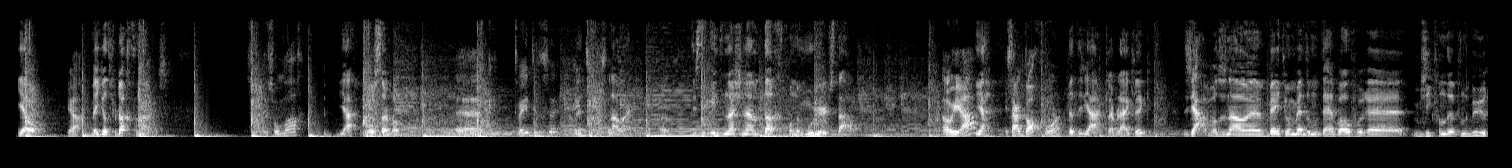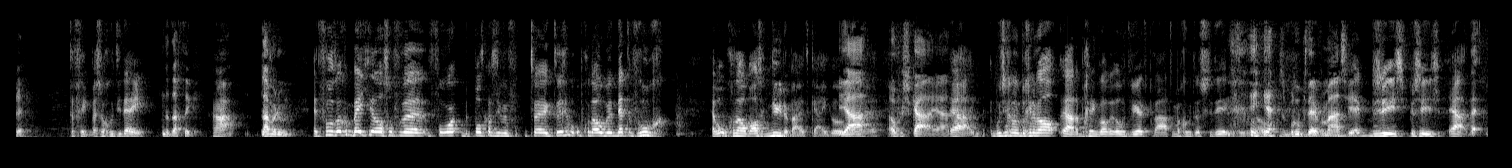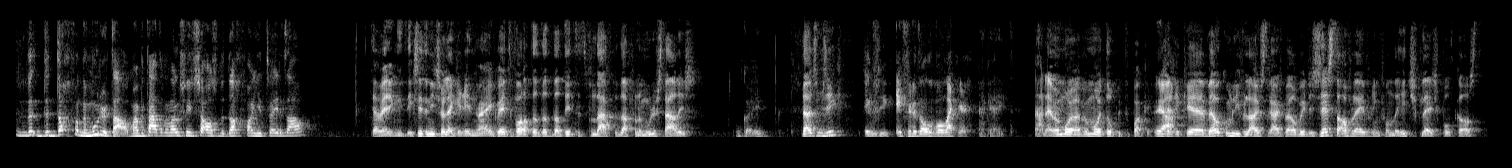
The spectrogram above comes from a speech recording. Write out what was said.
Yo, Ja, weet je wat verdacht vandaag is? z- zondag. Ja, los daarvan. Eh 22e? 21e? Nou maar. Het is de internationale dag van de moederstaal. Oh ja? Ja. Is daar een dag voor? Dat is ja, klaarblijkelijk. Dus ja, wat is nou een beter moment om het te hebben over eh, muziek van de, van de buren? Dat vind ik best wel een goed idee. Dat dacht ik. Ja. Laat maar doen. Het voelt ook een beetje alsof we voor de podcast die we twee weken terug hebben opgenomen, net te vroeg hebben opgenomen als ik nu naar buiten kijk. Over, Ja, eh, over ska, ja. ja, ik moet zeggen, we beginnen wel, ja, dan begin ik wel weer over het weer te praten, maar goed, dat studeer ik natuurlijk ook. Ja, dat is een beroepsdeformatie, hè? Eh, Precies, precies. Ja, de, de dag van de moedertaal. Maar bestaat er dan ook zoiets als de dag van je tweede taal? Dat weet ik niet. Ik zit er niet zo lekker in. Maar ik weet toevallig dat, dat, dat dit het vandaag de dag van de moederstaal is. Oké. Duitse muziek? Ik, muziek. ik vind het altijd wel lekker. Oké. Nou, dan hebben we, een mooi, hebben we een mooi topic te pakken. Ja. Zeg ik eh, welkom lieve luisteraars bij alweer de zesde aflevering van de Hitch College podcast.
